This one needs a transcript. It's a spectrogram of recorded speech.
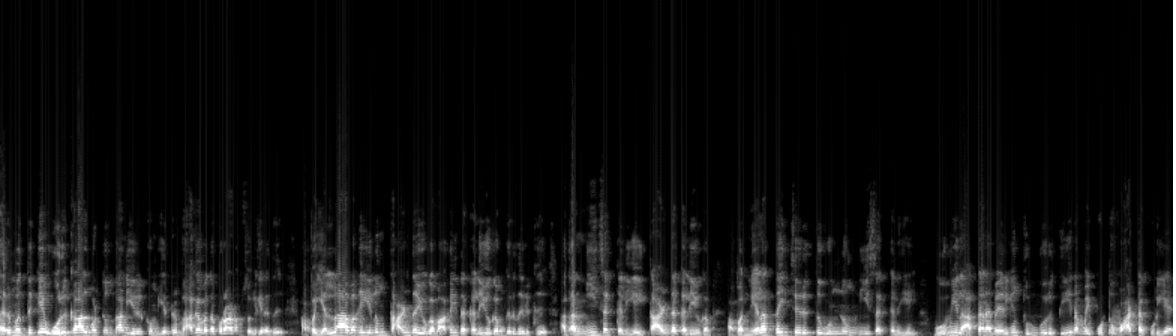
தர்மத்துக்கே ஒரு கால் மட்டும்தான் இருக்கும் என்று பாகவத புராணம் சொல்கிறது. அப்ப எல்லா வகையிலும் தாழ்ந்த யுகமாக இந்த கலியுகம்ங்கிறது இருக்கு. அதான் நீசக்கலியை தாழ்ந்த கலியுகம். அப்ப நிலத்தை செருத்து உண்ணும் நீசக்கலியை. பூமியில அத்தனை பேரையும் துன்புறுத்தி நம்மை போட்டு வாட்டக்கூடிய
